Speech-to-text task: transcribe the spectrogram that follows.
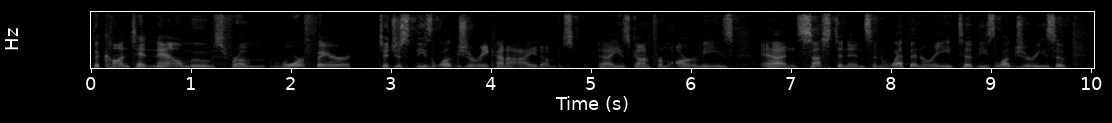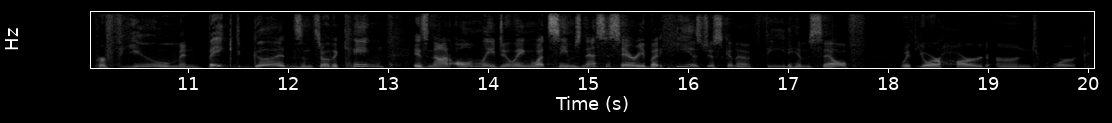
the content now moves from warfare to just these luxury kind of items. Uh, he's gone from armies and sustenance and weaponry to these luxuries of perfume and baked goods. And so the king is not only doing what seems necessary, but he is just going to feed himself with your hard earned work.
